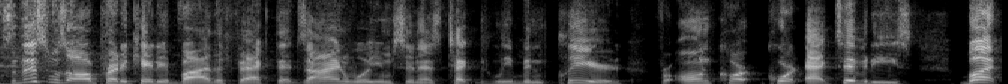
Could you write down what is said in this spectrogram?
so this was all predicated by the fact that Zion Williamson has technically been cleared for on-court activities, but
